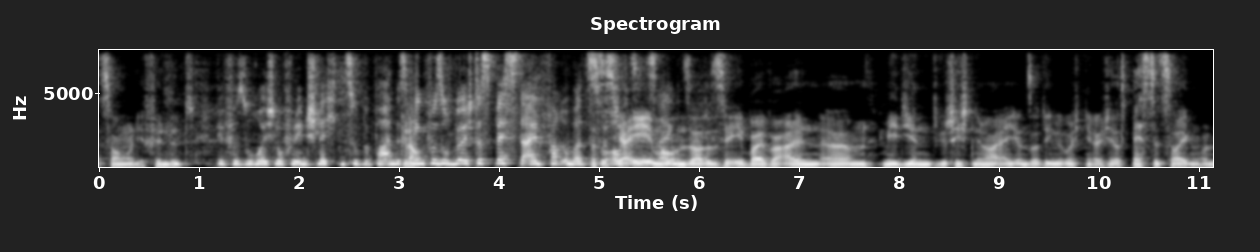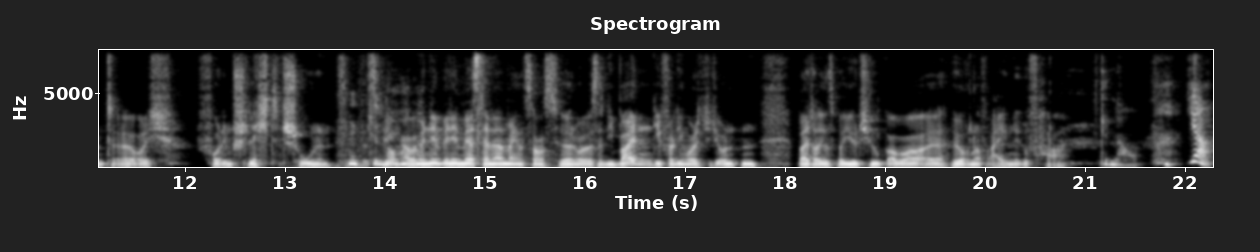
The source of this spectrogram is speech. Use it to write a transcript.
Song und ihr findet. Wir versuchen euch nur für den Schlechten zu bewahren. Deswegen genau. versuchen wir euch das Beste einfach immer das zu Das ist ja eh immer unser, das ist ja eh bei, bei allen ähm, Mediengeschichten immer eigentlich unser Ding. Wir möchten ja euch das Beste zeigen und äh, euch vor dem Schlechten schonen. So, deswegen. Genau. Aber wenn ihr, wenn ihr mehr Slenderman-Songs hören wollt, ist ja die beiden, die verlinken wir euch natürlich unten. Beitrag ist bei YouTube, aber äh, hören auf eigene Gefahr. Genau. Ja,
